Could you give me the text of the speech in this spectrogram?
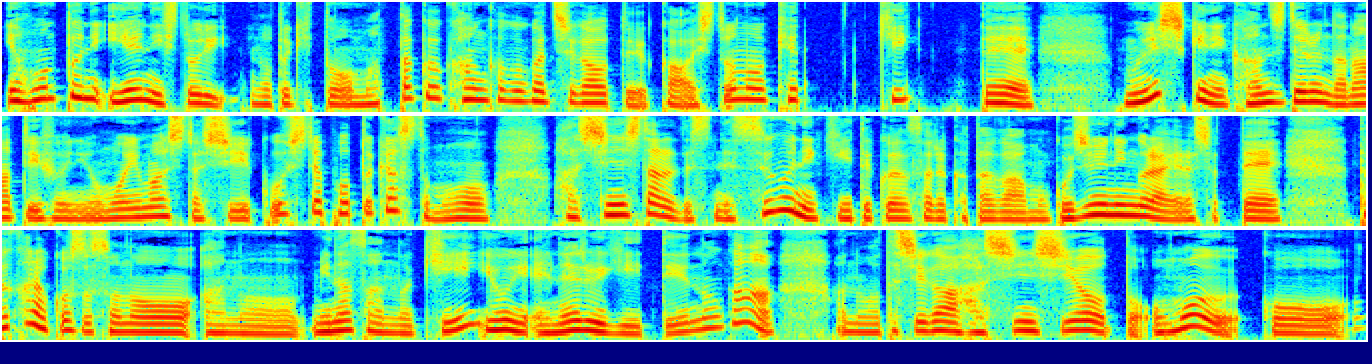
いや、本当に家に一人の時と全く感覚が違うというか、人の血気って無意識に感じてるんだなというふうに思いましたし、こうしてポッドキャストも発信したらですね、すぐに聞いてくださる方がもう50人ぐらいいらっしゃって、だからこそその、あの、皆さんの気、良いエネルギーっていうのが、あの、私が発信しようと思う、こう、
